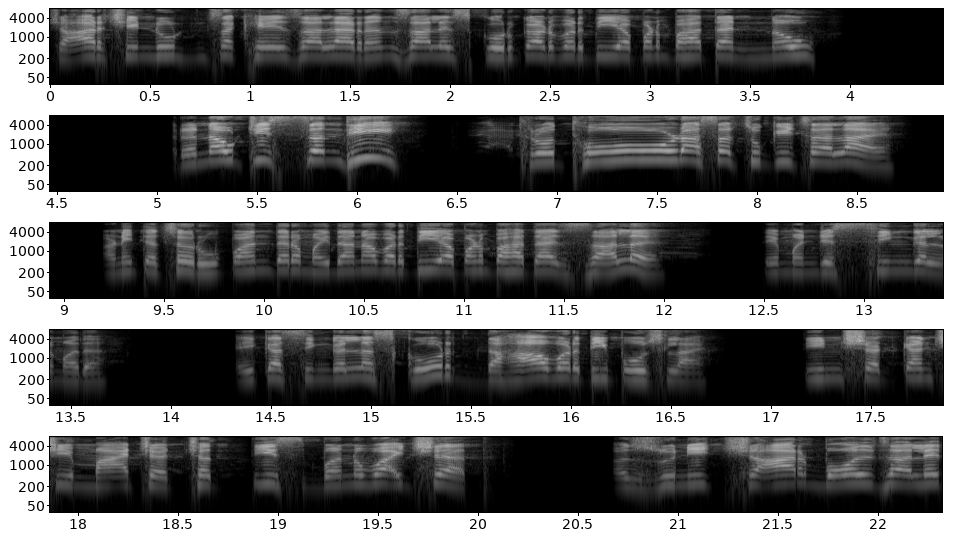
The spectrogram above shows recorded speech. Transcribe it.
चार चेंडूंचा खेळ झाला रन झाले स्कोर कार्ड वरती आपण पाहताय नऊ. रनआउटची संधी. थ्रो थोडासा चुकीचा आलाय. आणि त्याचं रूपांतर मैदानावरती आपण पाहताय झालंय. ते म्हणजे सिंगलमध्ये एका सिंगलनं स्कोर दहा वरती पोहोचलाय. तीन षटकांची मॅच आहे. छत्तीस बनवायच्यात. अजूनही चार बॉल झालेत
